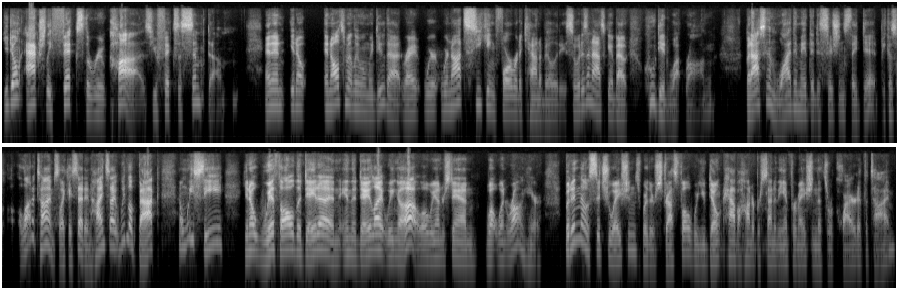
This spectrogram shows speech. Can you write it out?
You don't actually fix the root cause, you fix a symptom. And then, you know, and ultimately when we do that, right, we're we're not seeking forward accountability. So it isn't asking about who did what wrong, but asking them why they made the decisions they did. Because a lot of times, like I said, in hindsight, we look back and we see, you know, with all the data and in the daylight, we go, oh, well, we understand what went wrong here. But in those situations where they're stressful, where you don't have 100% of the information that's required at the time,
